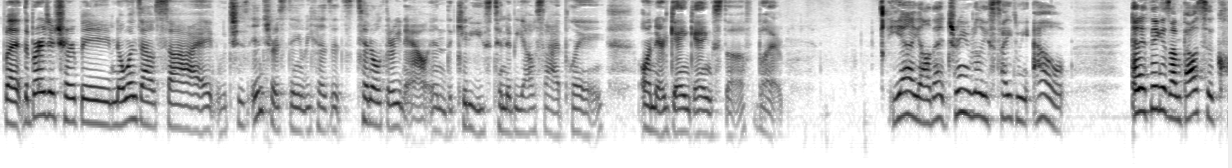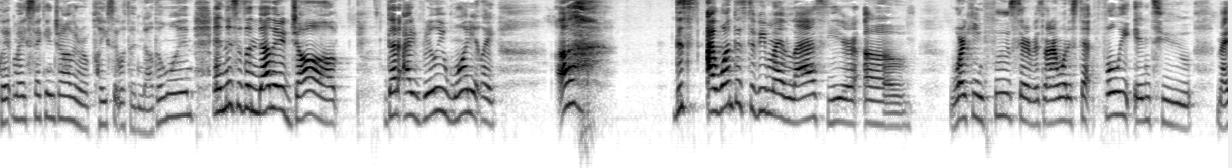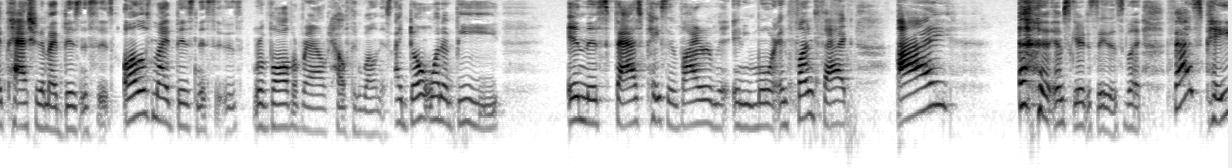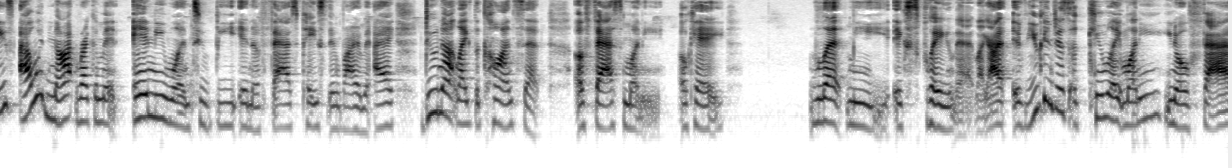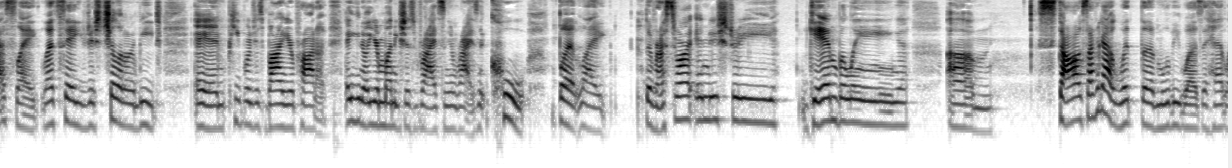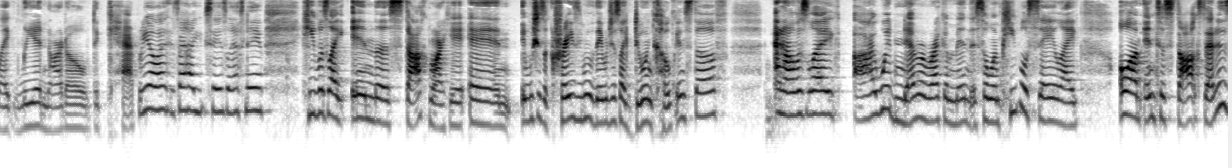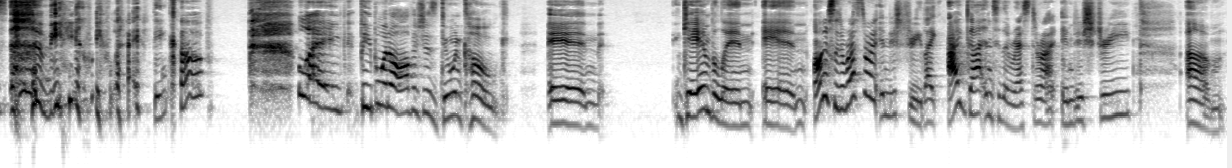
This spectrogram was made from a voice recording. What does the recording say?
But the birds are chirping, no one's outside, which is interesting because it's 10:03 now and the kitties tend to be outside playing on their gang gang stuff. But yeah, y'all, that dream really psyched me out. And the thing is, I'm about to quit my second job and replace it with another one. And this is another job that I really wanted. Like, uh, this, I want this to be my last year of working food service, and I want to step fully into my passion and my businesses. All of my businesses revolve around health and wellness. I don't want to be in this fast paced environment anymore. And fun fact, I am scared to say this, but fast paced, I would not recommend anyone to be in a fast paced environment. I do not like the concept of fast money, okay? Let me explain that. Like I if you can just accumulate money, you know, fast, like let's say you're just chilling on the beach and people are just buying your product and you know your money's just rising and rising. Cool. But like the restaurant industry, gambling, um, stocks. I forgot what the movie was. It had like Leonardo DiCaprio. Is that how you say his last name? He was like in the stock market, and it was just a crazy move. They were just like doing coke and stuff, and I was like, I would never recommend this. So when people say like, "Oh, I'm into stocks," that is immediately what I think of. Like people in the office just doing coke and gambling and honestly the restaurant industry like i got into the restaurant industry um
